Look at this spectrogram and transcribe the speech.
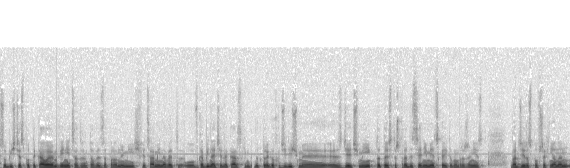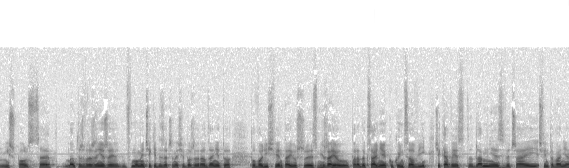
Osobiście spotykałem wieniec adwentowy z zapalonymi świecami nawet w gabinecie lekarskim, do którego chodziliśmy e, z dziećmi. To, to jest też tradycja niemiecka i to mam wrażenie jest bardziej rozpowszechnione niż w Polsce. Mam też wrażenie, że w momencie, kiedy zaczyna się Boże Narodzenie, to powoli święta już e, zmierzają paradoksalnie ku końcowi. Ciekawy jest dla mnie zwyczaj świętowania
